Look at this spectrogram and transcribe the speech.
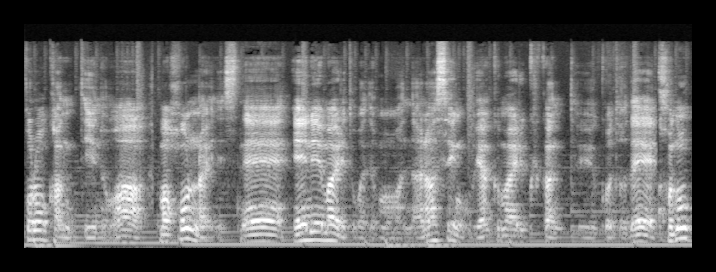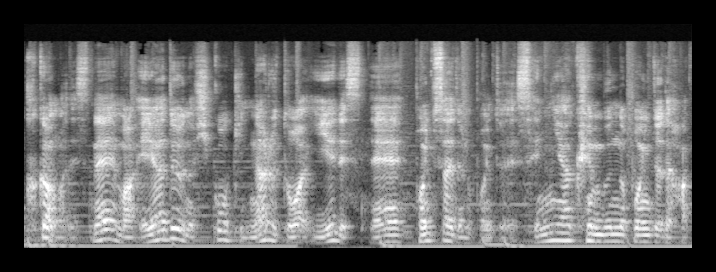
幌間っていうのは、まあ本来ですね、ANA マイルとかでもま7500マイル区間ということで、この区間はですね、まあエアアドゥの飛行機になるとはいえですね、ポイントサイドのポイントで1200円分のポイントで発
